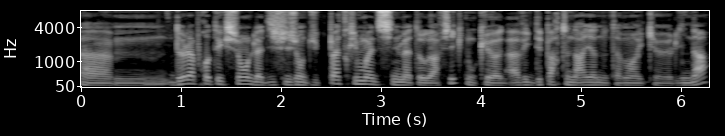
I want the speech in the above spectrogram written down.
euh, de la protection, de la diffusion du patrimoine cinématographique, donc euh, avec des partenariats notamment avec euh, l'INA.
